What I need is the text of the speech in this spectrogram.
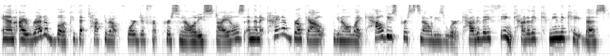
and I read a book that talked about four different personality styles. And then it kind of broke out, you know, like how these personalities work, how do they think, how do they communicate best.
